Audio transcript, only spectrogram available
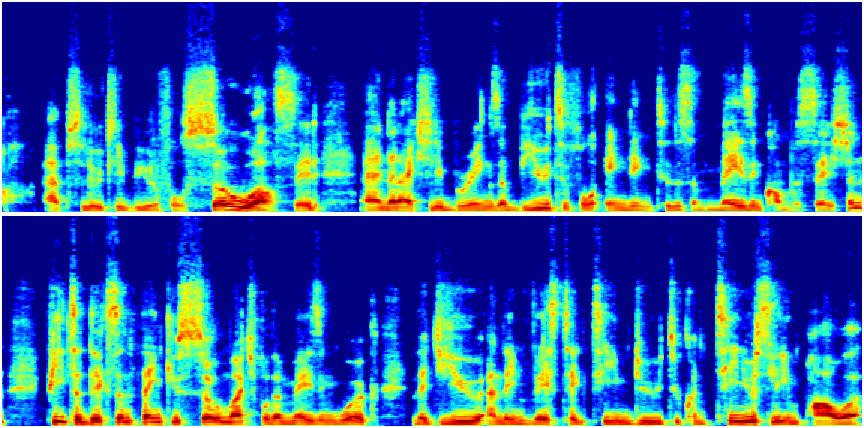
Ah. Absolutely beautiful. So well said. And that actually brings a beautiful ending to this amazing conversation. Peter Dixon, thank you so much for the amazing work that you and the Investec team do to continuously empower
